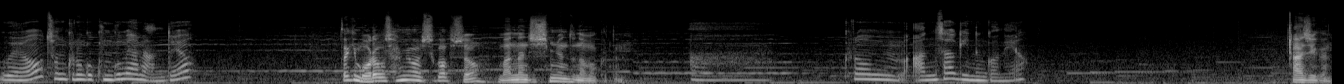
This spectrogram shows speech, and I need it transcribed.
왜요? 전 그런 거 궁금해하면 안 돼요? 딱히 뭐라고 설명할 수가 없어. 만난 지 10년도 넘었거든. 아 그럼 안 사귀는 거네요? 아직은.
